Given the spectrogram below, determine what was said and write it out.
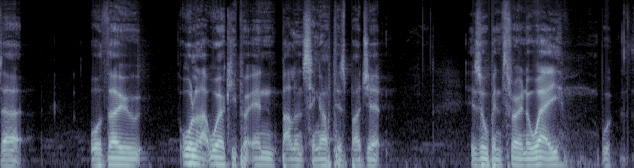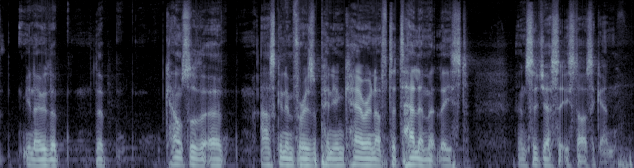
that although all of that work he put in, balancing up his budget, has all been thrown away, you know, the, the council that are asking him for his opinion care enough to tell him at least and suggest that he starts again.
